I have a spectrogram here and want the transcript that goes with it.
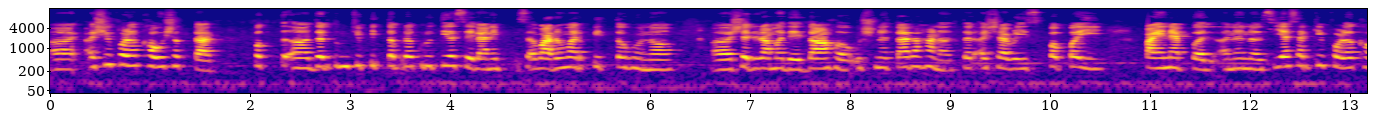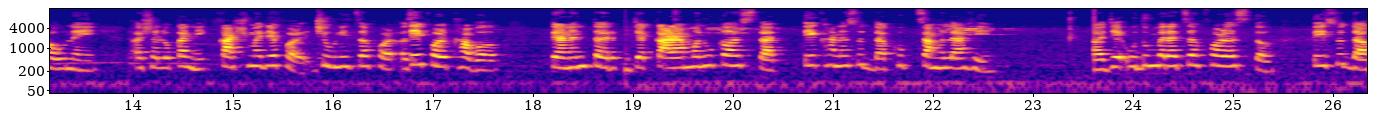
अशी फळं खाऊ शकतात. फक्त जर तुमची पित्त प्रकृती असेल आणि वारंवार पित्त होणं शरीरामध्ये दाह उष्णता राहणं तर अशा वेळेस पपई पायनॅपल अननस यासारखी फळं खाऊ नये अशा लोकांनी काश्मीरी फळ शिवणीचं फळ ते फळ खावं. त्यानंतर ज्या काळ्या मनुका असतात ते खाणं सुद्धा खूप चांगलं आहे. जे उदुंबराचं फळ असतं ते सुद्धा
